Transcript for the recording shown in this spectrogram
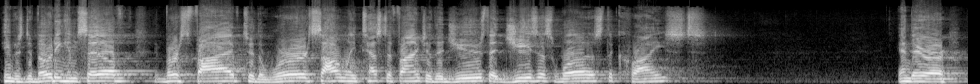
He was devoting himself, verse 5, to the word, solemnly testifying to the Jews that Jesus was the Christ. And there are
